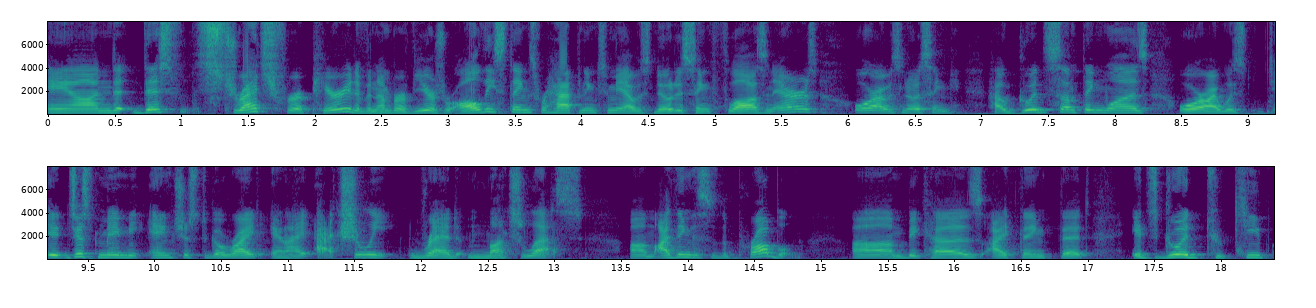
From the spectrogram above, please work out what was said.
and this stretched for a period of a number of years where all these things were happening to me. I was noticing flaws and errors, or I was noticing how good something was, or I was, it just made me anxious to go right. and I actually read much less. Um, I think this is the problem um, because I think that it's good to keep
